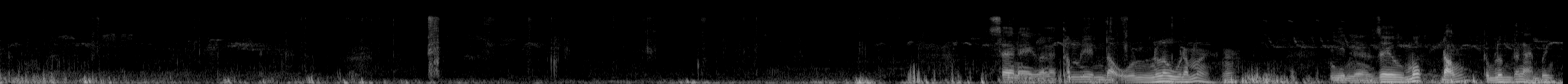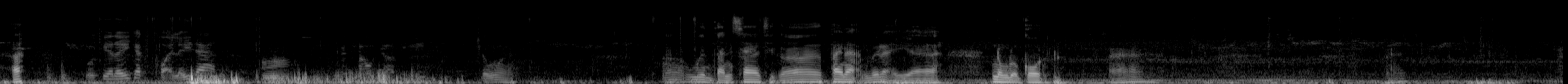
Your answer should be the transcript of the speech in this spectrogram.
xe này gọi là thâm niên đậu lâu lắm rồi Đó. nhìn uh, rêu mốc đóng tùm lum tới làm binh hả? Của xe đấy chắc khỏi lấy ra ừ, sau thì đúng rồi. Đó, nguyên dàn xe chỉ có tai nạn với lại uh, nồng độ cồn. Đó. Đó.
